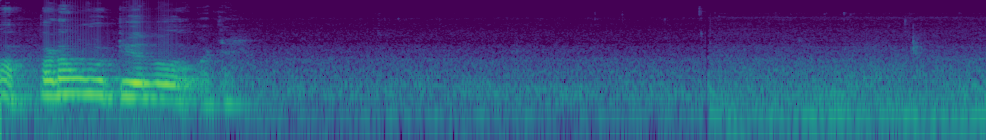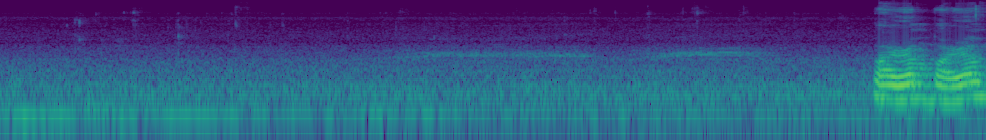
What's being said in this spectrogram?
പപ്പടം കൂട്ടിയൊന്ന് നോക്കട്ടെ. പഴം പഴം.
